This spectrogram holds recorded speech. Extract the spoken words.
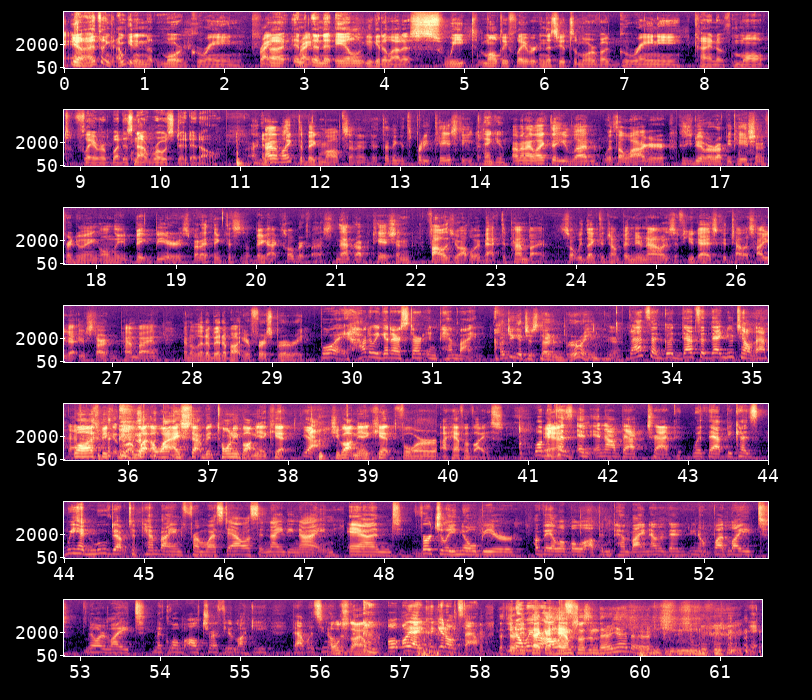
Yeah, I think I'm getting more grain. Right. Uh, in, right. in an ale, you get a lot of sweet malty flavor. In this, it's more of a grainy kind of malt flavor, but it's not roasted at all. I, I, like the big malts in it. I think it's pretty tasty. Thank you. I mean, I like that you led with a lager because you do have a reputation for doing only big beers, but I think this is a big Oktoberfest. And that reputation follows you all the way back to Pembine. So what we'd like to jump into now is if you guys could tell us how you got your start in Pembine and a little bit about your first brewery. Boy, how do we get our start in Pembine? How'd you get your start in brewing? Yeah. That's a good. That's a that you tell that better. Well, that's because what, what I start. Tony bought me a kit. Yeah. She bought me a kit for a Hefeweiss. Well, because and, and I'll backtrack with that because we had moved up to Pembine from West Allis in '99, and virtually no beer available up in Pembine other than you know Bud Light, Miller Lite, Michelob Ultra if you're lucky. That was, you know, old the, style. oh, oh, yeah, you could get old style. The 30 you know, we pack were of always- Hamm's wasn't there yet? Or?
